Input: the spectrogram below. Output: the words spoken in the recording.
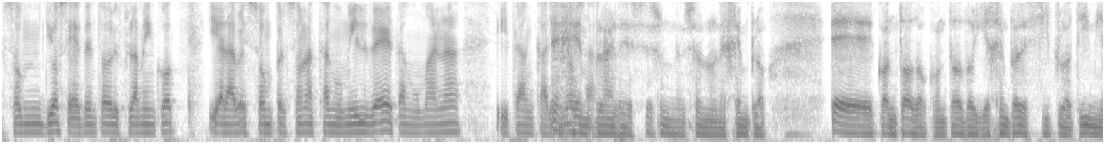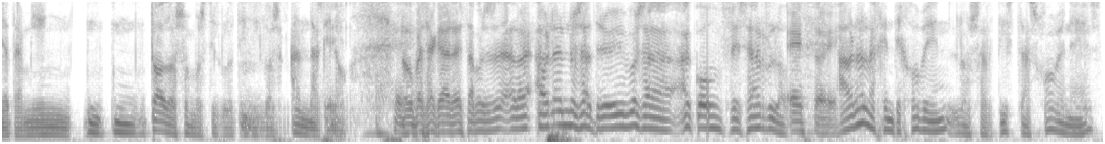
son dioses dentro del flamenco y a la vez son personas tan humildes, tan humanas y tan cariñosas. Ejemplares, es un, son un ejemplo. con todo, con todo, y ejemplo de ciclotimia también. Todos somos ciclotímicos, mm, anda que no. Lo que pasa es que ahora, estamos, ahora, nos atrevemos a confesar eso es. Ahora la gente joven, los artistas jóvenes,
